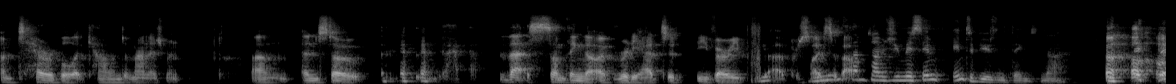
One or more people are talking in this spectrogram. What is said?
I'm terrible at calendar management, um, and so that's something that I've really had to be very uh, precise about. Sometimes you miss in- interviews and things. No. oh.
